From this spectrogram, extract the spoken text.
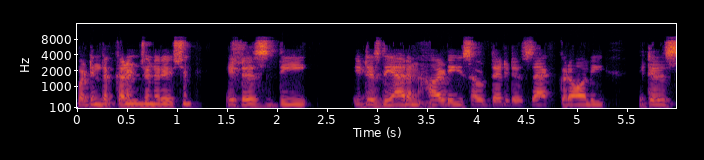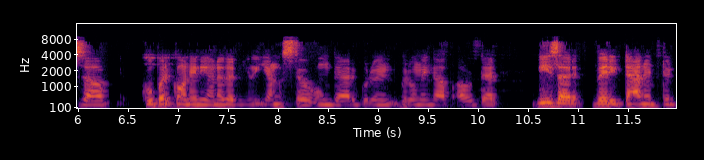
But in the current generation, it is the it is the Aaron Hardys out there. It is Zak Crawley. It is uh, Cooper Connolly, another new youngster whom they are grooming, grooming up out there. These are very talented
